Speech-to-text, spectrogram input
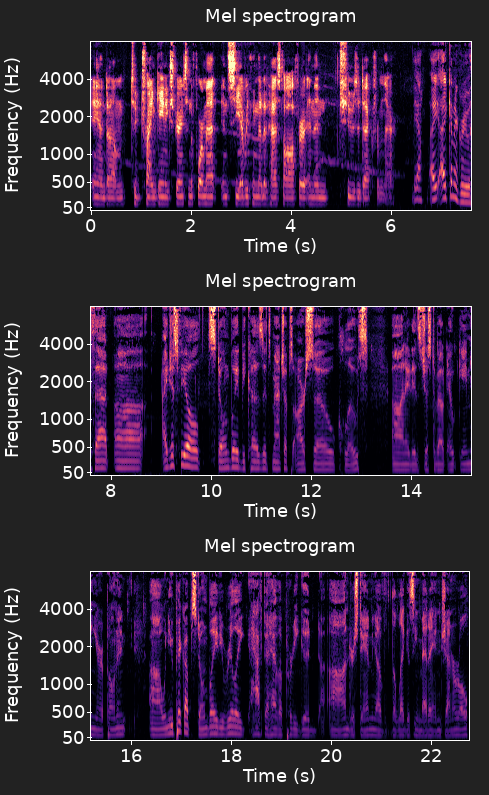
and um, to try and gain experience in the format and see everything that it has to offer, and then choose a deck from there. yeah, I, I can agree with that. Uh, I just feel Stoneblade because its matchups are so close, uh, and it is just about outgaming your opponent. Uh, when you pick up Stoneblade, you really have to have a pretty good uh, understanding of the legacy meta in general,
